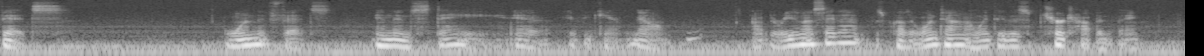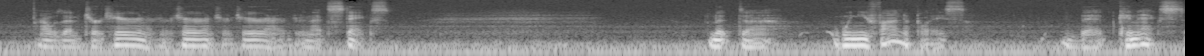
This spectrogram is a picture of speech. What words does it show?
fits. One that fits. And then stay uh, if you can. Now, uh, the reason I say that is because at one time I went through this church hopping thing. I was at a church here and a church here and a church here, and, that stinks. But uh, when you find a place that connects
